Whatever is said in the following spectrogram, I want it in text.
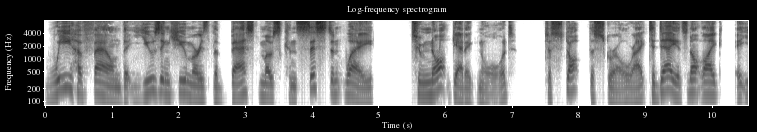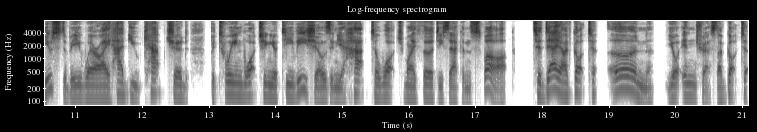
we have found that using humor is the best, most consistent way to not get ignored, to stop the scroll, right? Today, it's not like it used to be where I had you captured between watching your TV shows and you had to watch my 30 second spot. Today, I've got to earn your interest. I've got to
